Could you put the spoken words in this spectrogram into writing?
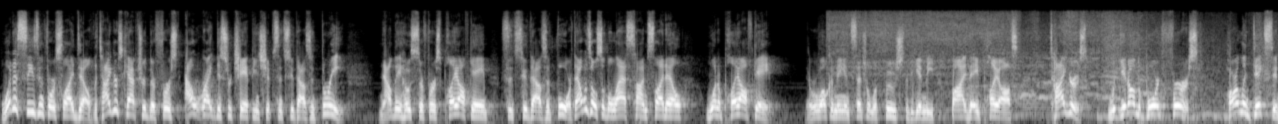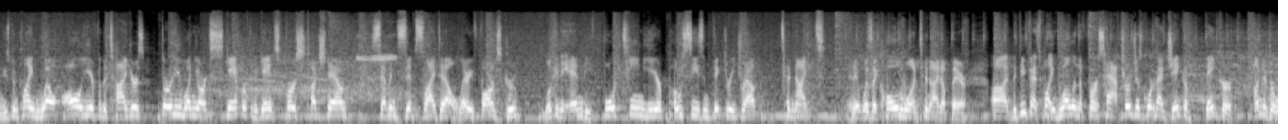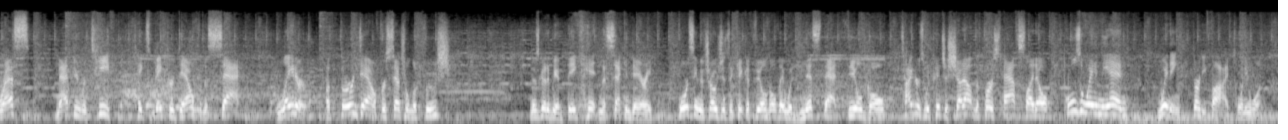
What a season for Slidell. The Tigers captured their first outright district championship since 2003. Now they host their first playoff game since 2004. That was also the last time Slidell won a playoff game. They were welcoming in Central Lafourche to begin the 5A playoffs. Tigers would get on the board first. Harlan Dixon, who's been playing well all year for the Tigers, 31 yard scamper for the game's first touchdown, 7 zip Slidell. Larry Favre's group looking to end the 14 year postseason victory drought tonight. And it was a cold one tonight up there. Uh, the defense playing well in the first half. Trojans quarterback Jacob Baker under duress. Matthew Retief takes Baker down for the sack. Later, a third down for Central Lafourche. There's going to be a big hit in the secondary, forcing the Trojans to kick a field goal. They would miss that field goal. Tigers would pitch a shutout in the first half. Slidell pulls away in the end, winning 35 21.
